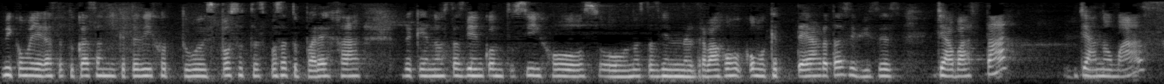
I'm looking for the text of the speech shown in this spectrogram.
ni cómo llegaste a tu casa, ni qué te dijo tu esposo, tu esposa, tu pareja, de que no estás bien con tus hijos o no estás bien en el trabajo, como que te hartas y dices, ya basta, ya no más.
